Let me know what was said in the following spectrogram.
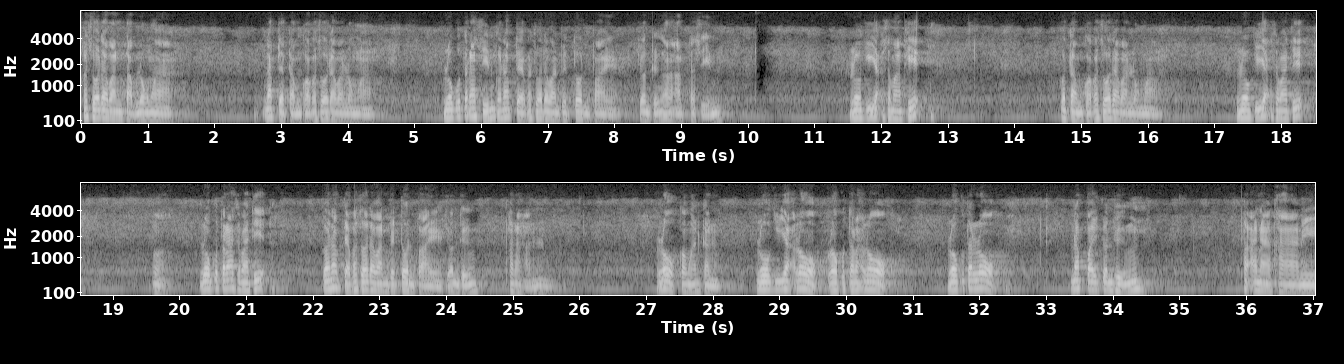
พระโสดาวันต่ำลงมา นับแต่ต่ำกว่าพระโสดาวันลงมา โลกุตระศีลก็นับแต่พระโสดาวันเป็นต้นไป จนถึงอรหัตศีล โลกิยะสมาธิ ก็ต่ำกว่าพระโสดาบันลงมา โลกิยะสมาธิโลกุตระสมาธิ ก็นับแต่พระโสดาบันเป็นต้นไปจนถึงพระอรหันต์โลกก็เหมือนกัน โลกิยะโลก โลกุตระโลก โลกุตระโลก นับไปจนถึง พระอนาคามี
